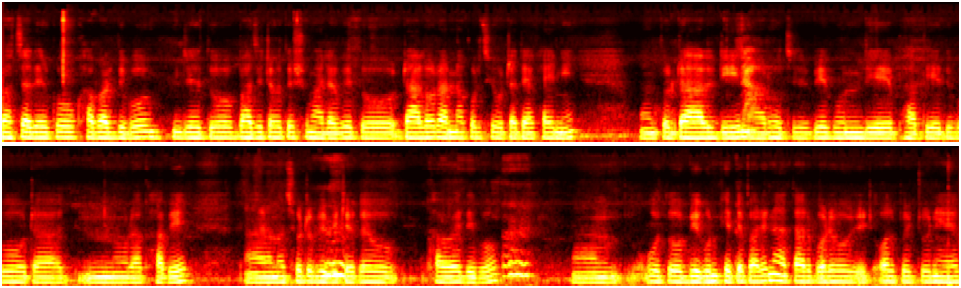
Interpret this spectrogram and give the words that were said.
বাচ্চাদেরকেও খাবার দেব। যেহেতু ভাজিটা হতে সময় লাগবে, তো ডালও রান্না করছি, ওটা দেখায়নি তো ডাল, ডিম আর হচ্ছে বেগুন দিয়ে ভাত দিয়ে দেবো। ওটা ওরা খাবে। আর আমার ছোটো বেবিটাকেও খাওয়াই দেবো। ও তো বেগুন খেতে পারে না তারপরেও অল্প একটু নিয়ে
